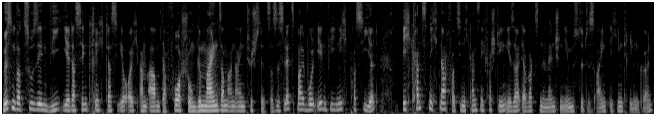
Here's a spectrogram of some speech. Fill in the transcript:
müssen wir zusehen, wie ihr das hinkriegt, dass ihr euch am Abend davor schon gemeinsam an einen Tisch sitzt. Das ist letztes Mal wohl irgendwie nicht passiert. Ich kann es nicht nachvollziehen, ich kann es nicht verstehen. Ihr seid erwachsene Menschen, ihr müsstet es eigentlich hinkriegen können.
